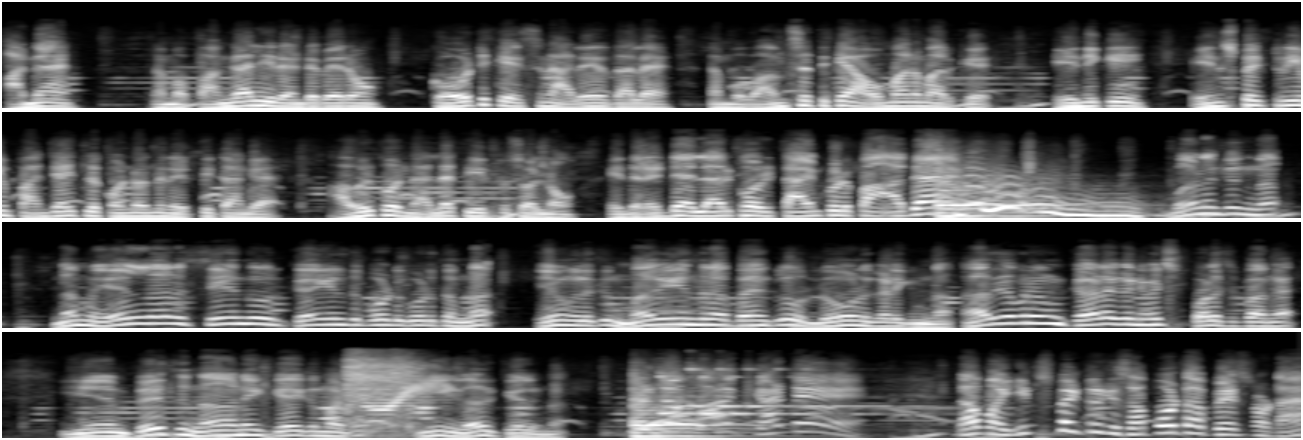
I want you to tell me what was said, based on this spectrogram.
அண்ணா நம்ம பங்காளி ரெண்டு பேரும் கோர்ட்டு கேஸ்னு அலையறதால நம்ம வம்சத்துக்கே அவமானமா இருக்கு. இன்னைக்கு இன்ஸ்பெக்டரையும் பஞ்சாயத்துல கொண்டு வந்து நிறுத்திட்டாங்க. அவருக்கு ஒரு நல்ல தீர்ப்பு சொல்லணும். இந்த ரெண்டு எல்லாருக்கும் ஒரு டைம் கொடுப்பான் அதை. வணக்கங்கண்ணா. நம்ம எல்லாரும் சேர்ந்து ஒரு கையெழுத்து போட்டு கொடுத்தோம்னா இவங்களுக்கு மகேந்திரா பேங்க்ல ஒரு லோன் கிடைக்கும்னா அதுக்கப்புறம் கடை கண்ணி வச்சு பொழைச்சுப்பாங்க. என் பேச்சு நானே கேட்க மாட்டேன். நீங்களாவது கேளுங்கண்ணா. நம்ம இன்ஸ்பெக்டருக்கு சப்போர்ட்டா பேசணும்னா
